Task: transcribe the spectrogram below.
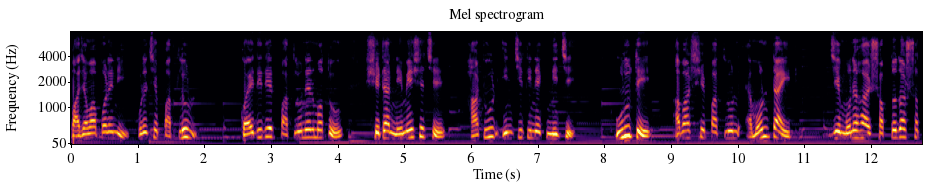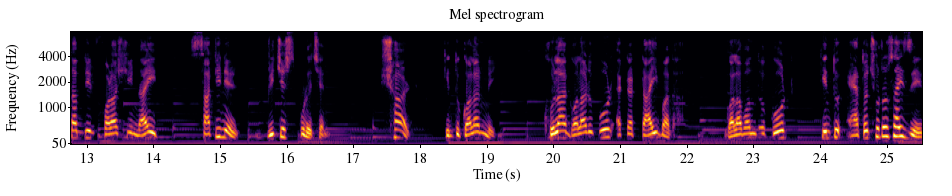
পাজামা পরেনি পড়েছে পাতলুন। কয়েদিদের পাতলুনের মতো সেটা নেমে এসেছে হাঁটুর ইঞ্চি তিনেক নিচে। উড়ুতে আবার সে পাতলুন এমন টাইট যে মনে হয় সপ্তদশ শতাব্দীর ফরাসি নাইট সাটিনের ব্রিচেস পরেছেন শার্ট, কিন্তু কলার নেই। খোলা গলার উপর একটা টাই বাঁধা। গলাবন্ধ কোট, কিন্তু এত ছোট সাইজের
